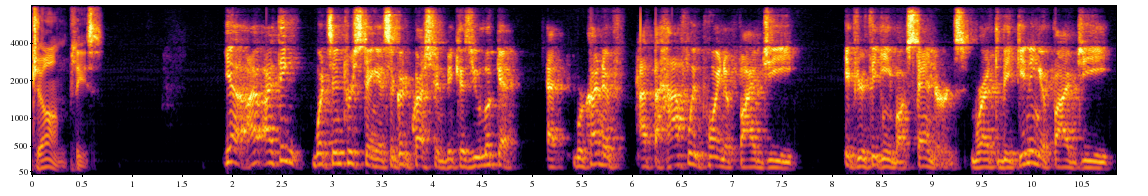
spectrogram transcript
John, please. Yeah, I, I think what's interesting, it's a good question because you look at, at, we're kind of at the halfway point of 5G if you're thinking about standards. We're at the beginning of 5G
